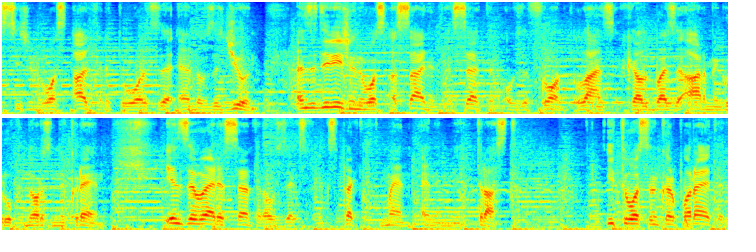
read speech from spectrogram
decision was altered towards the end of the June, and the division was assigned a center of the front lines held by the Army Group Northern Ukraine, in the very center of the expected main enemy trust. It was incorporated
